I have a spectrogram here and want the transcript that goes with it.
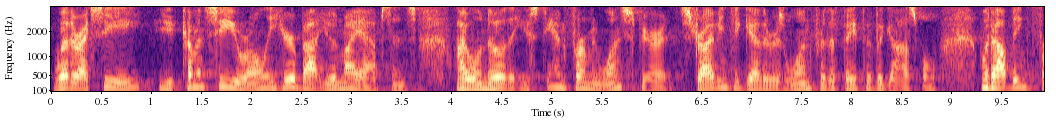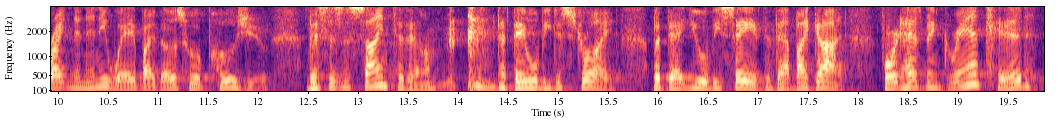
whether I see you come and see you or only hear about you in my absence, I will know that you stand firm in one spirit, striving together as one for the faith of the gospel, without being frightened in any way by those who oppose you. This is a sign to them that they will be destroyed, but that you will be saved, and that by God. For it has been granted,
